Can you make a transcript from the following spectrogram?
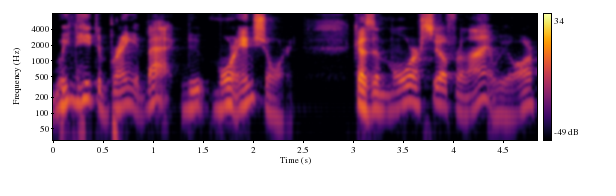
We need to bring it back, do more inshoring. Because the more self reliant we are,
